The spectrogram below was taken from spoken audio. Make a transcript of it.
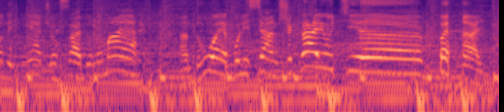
Ходить м'яч, офсайду немає. Двоє полісян чекають. Е, Пенальті.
